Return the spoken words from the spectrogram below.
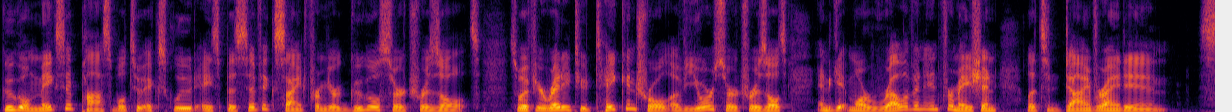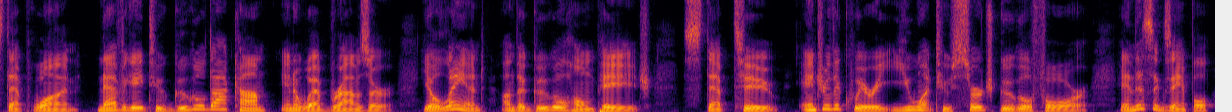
Google makes it possible to exclude a specific site from your Google search results. So if you're ready to take control of your search results and get more relevant information, let's dive right in. Step 1. Navigate to google.com in a web browser. You'll land on the Google homepage. Step 2. Enter the query you want to search Google for. In this example,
